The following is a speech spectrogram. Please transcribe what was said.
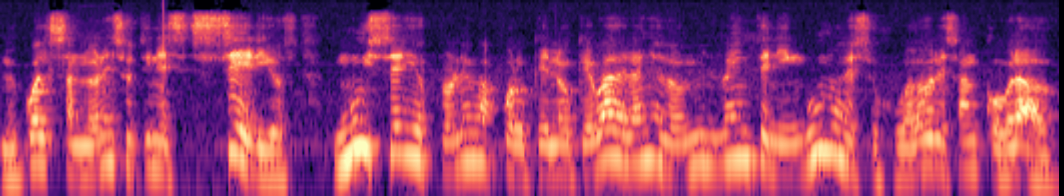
en el cual San Lorenzo tiene serios, muy serios problemas porque en lo que va del año 2020 ninguno de sus jugadores han cobrado.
